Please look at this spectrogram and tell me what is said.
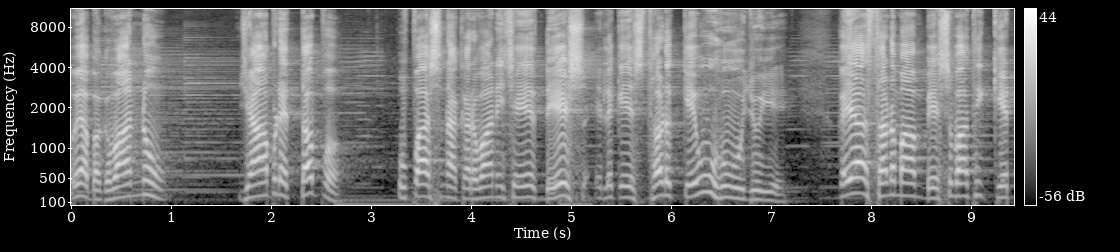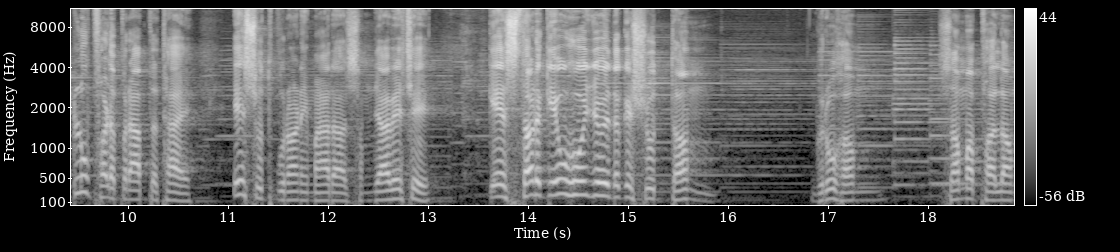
હવે આ ભગવાનનું જ્યાં આપણે તપ ઉપાસના કરવાની છે, એ દેશ એટલે કે એ સ્થળ કેવું હોવું જોઈએ? કયા સ્થળમાં બેસવાથી કેટલું ફળ પ્રાપ્ત થાય? એ પુરાણી મહારાજ સમજાવે છે કે સ્થળ કેવું હોવું જોઈએ તો કે શુદ્ધમ, ગૃહમ, સમફલમ.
